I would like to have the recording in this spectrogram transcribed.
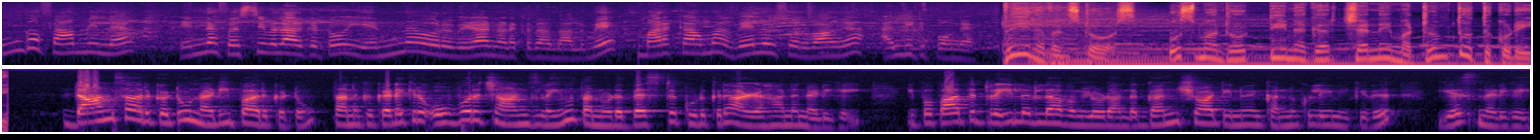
உங்கள் ஃபேமிலியில் என்ன ஃபெஸ்டிவலாக இருக்கட்டும் என்ன ஒரு விழா நடக்குதா இருந்தாலுமே மறக்காமல் வேலூர் ஸ்டோர் வாங்க அள்ளிட்டு போங்க. Velavan stores Usman road T Nagar Chennai மற்றும் தூத்துக்குடி. டான்ஸாக இருக்கட்டும் நடிப்பாக இருக்கட்டும் தனக்கு கிடைக்கிற ஒவ்வொரு சான்ஸ்லையும் தன்னோட பெஸ்ட்டை கொடுக்குற அழகான நடிகை. இப்போ பார்த்து ட்ரெய்லரில் அவங்களோட அந்த கன் ஷாட் இன்னும் என் கண்ணுக்குள்ளே நிற்குது எஸ் நடிகை.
